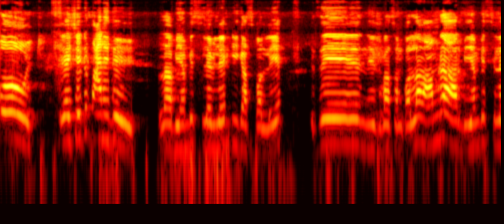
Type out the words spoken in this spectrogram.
কই? এই সেটা পানি দে। ছিলে দিলে কি কাজ করলে? যে নির্বাচন করলাম আমরা আর বিএমপি ছিলে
